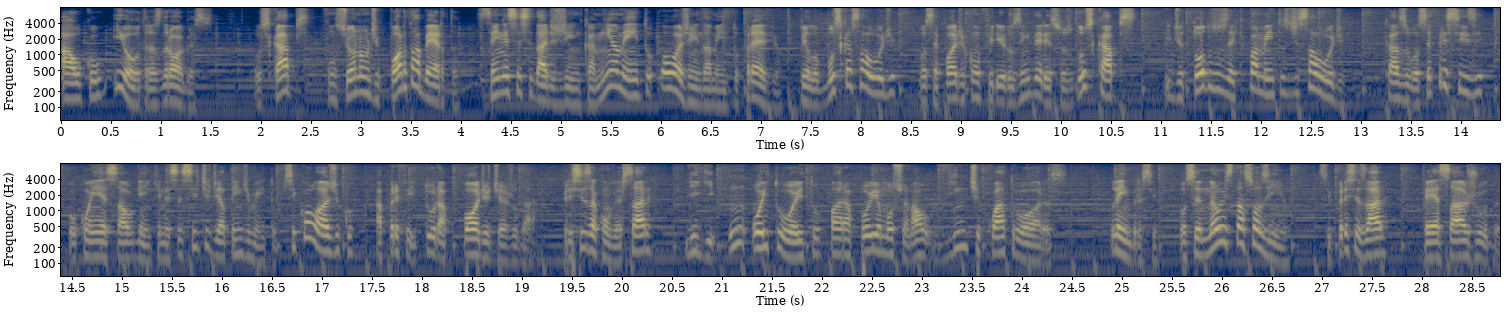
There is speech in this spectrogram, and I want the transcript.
álcool e outras drogas. Os CAPs funcionam de porta aberta, sem necessidade de encaminhamento ou agendamento prévio. Pelo Busca Saúde, você pode conferir os endereços dos CAPs e de todos os equipamentos de saúde. Caso você precise ou conheça alguém que necessite de atendimento psicológico, a prefeitura pode te ajudar. Precisa conversar? Ligue 188 para apoio emocional 24 horas. Lembre-se, você não está sozinho. Se precisar, peça ajuda.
